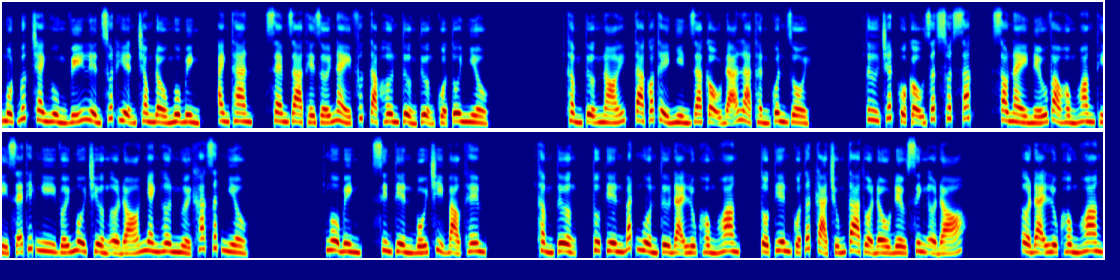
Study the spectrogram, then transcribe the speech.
Một bức tranh hùng vĩ liền xuất hiện trong đầu Ngô Bình, anh than, xem ra thế giới này phức tạp hơn tưởng tượng của tôi nhiều. Thẩm tượng nói, ta có thể nhìn ra cậu đã là thần quân rồi. Tư chất của cậu rất xuất sắc, sau này nếu vào hồng hoang thì sẽ thích nghi với môi trường ở đó nhanh hơn người khác rất nhiều. Ngô Bình, xin tiền bối chỉ bảo thêm. Thẩm tượng, tụ tiên bắt nguồn từ đại lục hồng hoang, tổ tiên của tất cả chúng ta thuở đầu đều sinh ở đó. Ở đại lục hồng hoang,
